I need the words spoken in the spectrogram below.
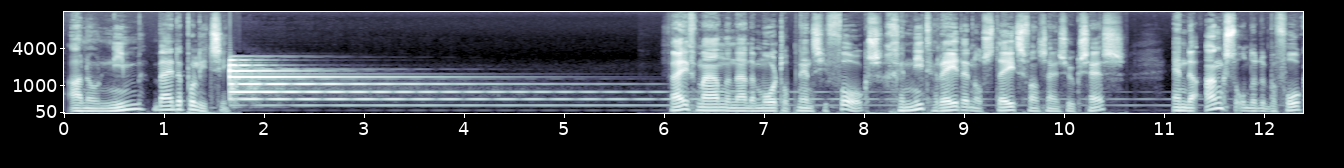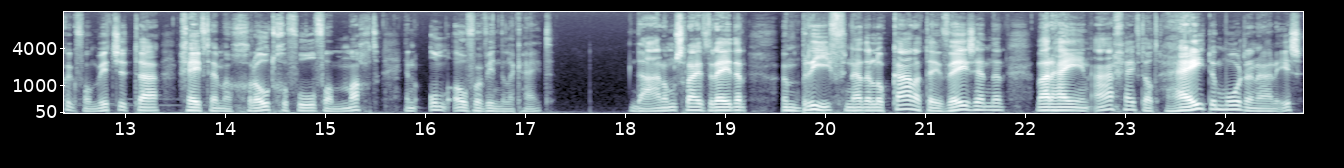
anoniem bij de politie. Vijf maanden na de moord op Nancy Fox geniet Reder nog steeds van zijn succes en de angst onder de bevolking van Wichita geeft hem een groot gevoel van macht en onoverwinnelijkheid. Daarom schrijft Reder een brief naar de lokale tv-zender waar hij in aangeeft dat hij de moordenaar is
